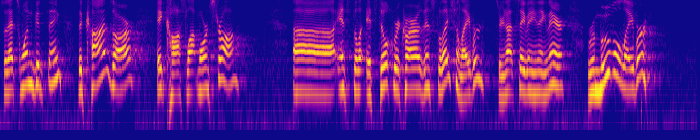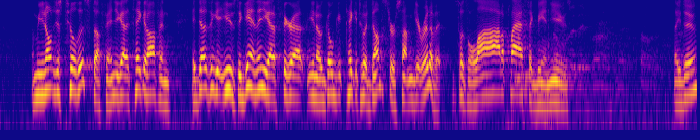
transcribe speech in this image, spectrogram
so that's one good thing. The cons are it costs a lot more than straw. Uh, install, it still requires installation labor, so you're not saving anything there. Removal labor. I mean, you don't just till this stuff in. You got to take it off and it doesn't get used again, then you got to figure out, you know, go get, take it to a dumpster or something, get rid of it. So it's a lot of plastic being used. They do?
